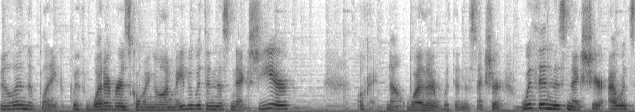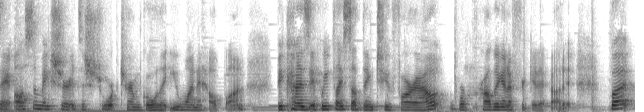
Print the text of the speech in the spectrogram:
fill in the blank with whatever is going on, maybe within this next year. Okay, not whether within this next year, within this next year, I would say also make sure it's a short term goal that you want to help on. Because if we place something too far out, we're probably going to forget about it. But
